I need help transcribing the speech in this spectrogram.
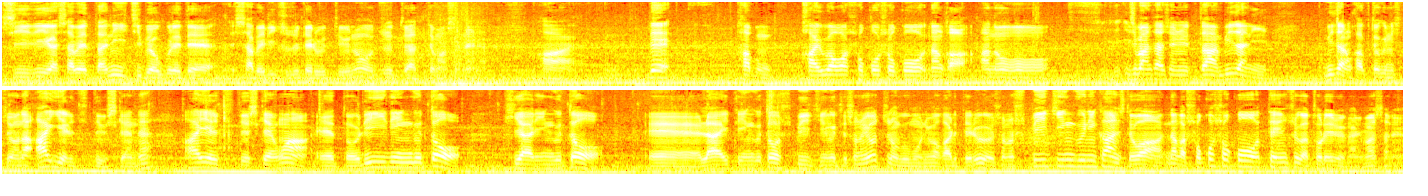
CD が喋ったに1秒遅れて喋り続けるっていうのをずっとやってましたね。はい。で多分会話はそこそこなんかあのー、一番最初に言ったビザにビザの獲得に必要な IELTS っていう試験ね。IELTS っていう試験は、えーと、リーディングとヒアリングと、えー、ライティングとスピーキングってその4つの部門に分かれてるそのスピーキングに関してはなんかそこそこ点数が取れるようになりましたね。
